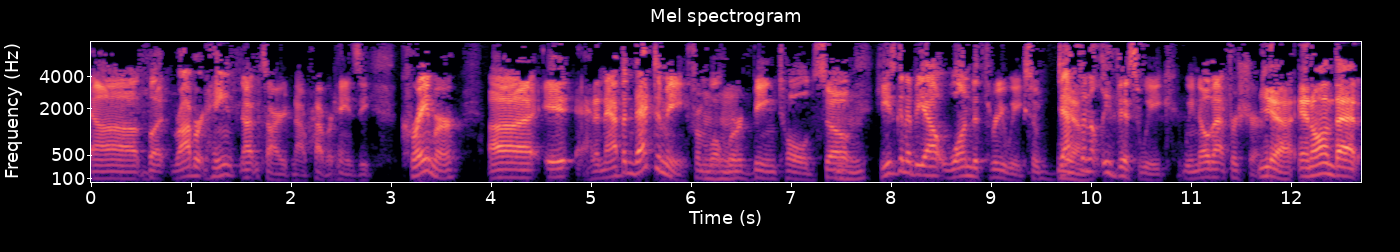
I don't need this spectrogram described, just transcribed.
Uh, but Robert Hainsey, I'm sorry, not Robert Hainsey, Kraemer, uh, it had an appendectomy from what Mhm. we're being told. So Mhm. he's going to be out one to three weeks. So definitely this week. We know that for sure. Yeah, and on that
